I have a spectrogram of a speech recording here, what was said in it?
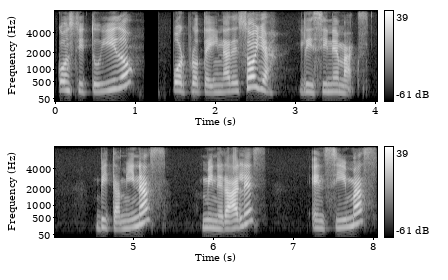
constituido por proteína de soya, glicine max, vitaminas, minerales, enzimas,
